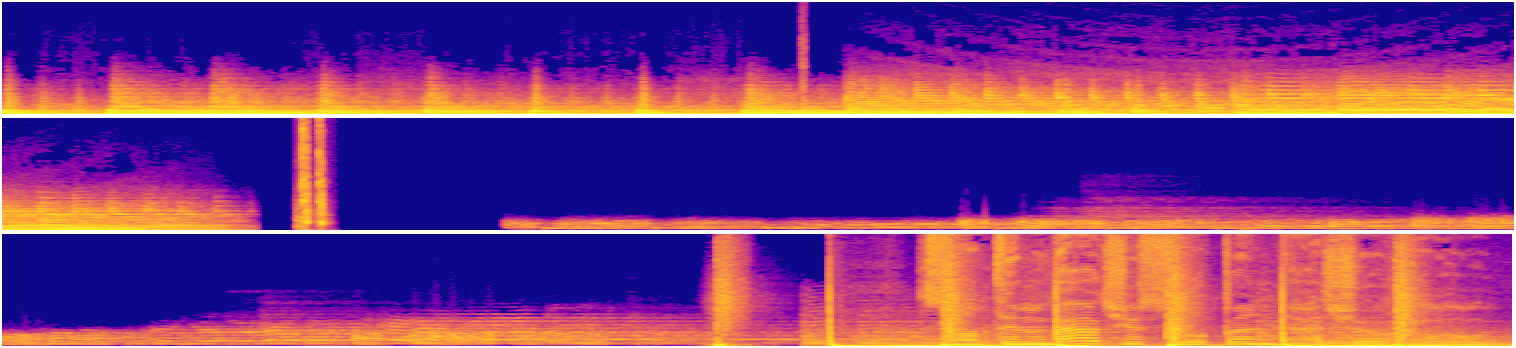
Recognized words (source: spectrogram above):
Something about you supernatural.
